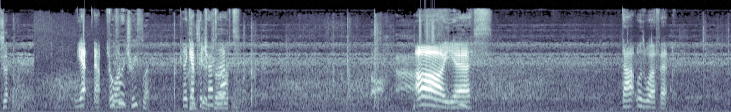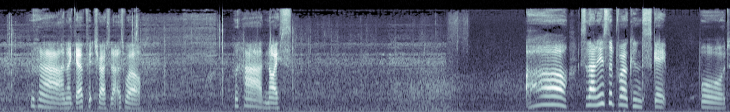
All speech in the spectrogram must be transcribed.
check. Yep, that's go one. for a tree flip. Can I get Let's a picture get after Trevor. that? Oh, yes. That was worth it. And I get a picture out of that as well. Haha, nice. Oh, so that is the broken skateboard.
